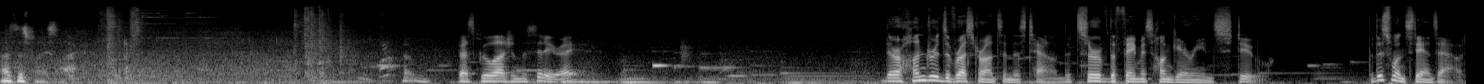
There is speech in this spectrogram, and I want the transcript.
How's this place look? Best goulash in the city, right? There are hundreds of restaurants in this town that serve the famous Hungarian stew. But this one stands out.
